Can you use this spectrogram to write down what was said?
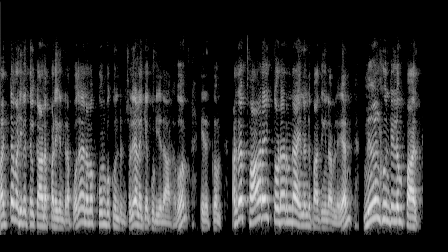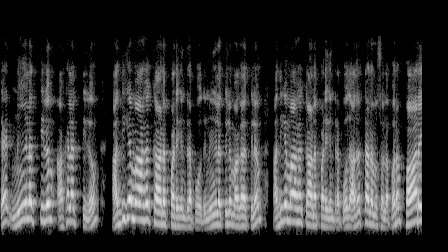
வட்ட வடிவத்தில் காணப்படுகின்ற போது நம்ம கூம்பு குன்றுன்னு சொல்லி அழைக்கக்கூடியதாகவும் இருக்கும். அடுத்த பாறை தொடர்ந்தா என்னன்னு பாத்தீங்கன்னா நீள்குன்றிலும் பார்க்க நீளத்திலும் அகலத்திலும் அதிகமாக காணப்படுகின்ற போது நீளத்திலும் அகலத்திலும் அதிகமாக காணப்படுகின்ற போது அதைத்தான் நம்ம சொல்ல போறோம். பாறை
